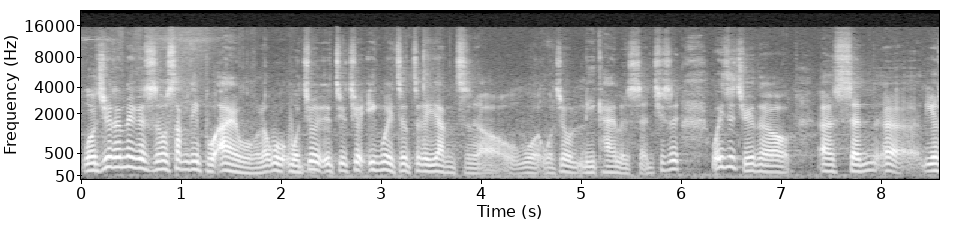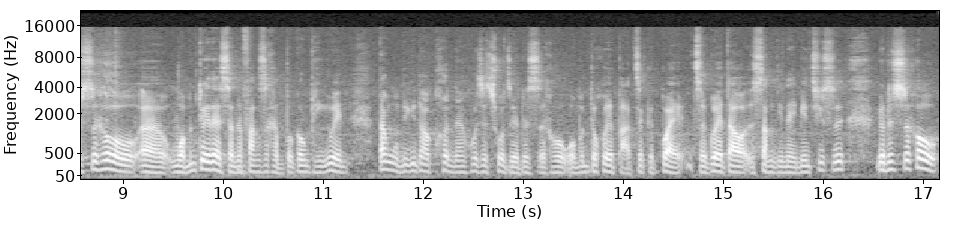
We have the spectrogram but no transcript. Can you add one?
我觉得那个时候上帝不爱我了，我我就就就因为这这个样子哦，我我就离开了神。其实我一直觉得哦，呃，神呃有时候呃我们对待神的方式很不公平，因为当我们遇到困难或者挫折的时候，我们都会把这个怪责怪到上帝那边。其实有的时候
